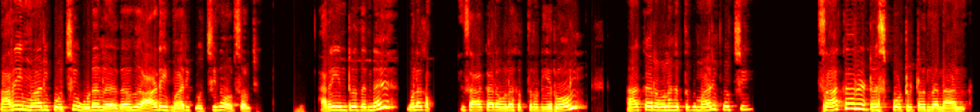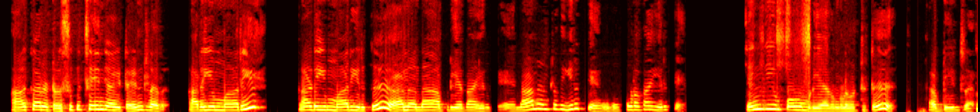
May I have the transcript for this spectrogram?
அறை மாறி போச்சு உடல் அதாவது ஆடை மாறி போச்சுன்னு அவர் சொல்றார். அறைன்றது என்ன? உலகம். சாக்கார உலகத்தினுடைய ரோல் ஆக்கார உலகத்துக்கு மாறி போச்சு. சாக்கார ட்ரெஸ் போட்டுட்டு இருந்த நான் ஆக்கார ட்ரெஸ்ஸுக்கு சேஞ்ச் ஆயிட்டேன்றாரு அறையும் மாறி ஆடையும் மாறி இருக்கு. ஆனா நான் அப்படியே தான் இருக்கேன் நான்ன்றது இருக்கேன். உங்க கூட தான் இருக்கேன். எங்கேயும் போக முடியாது உங்களை விட்டுட்டு அப்படின்றார்.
